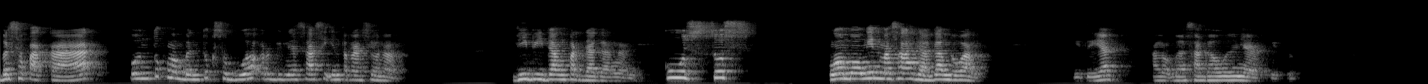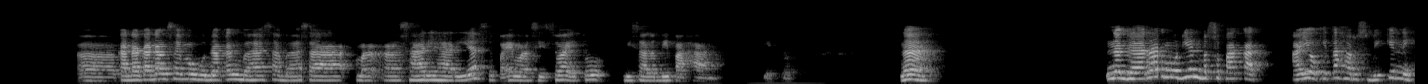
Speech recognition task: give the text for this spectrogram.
bersepakat untuk membentuk sebuah organisasi internasional di bidang perdagangan khusus ngomongin masalah dagang doang. Gitu ya kalau bahasa gaulnya gitu. Eh, kadang-kadang saya menggunakan bahasa-bahasa eh, sehari-hari ya supaya mahasiswa itu bisa lebih paham gitu. Nah negara kemudian bersepakat ayo kita harus bikin nih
